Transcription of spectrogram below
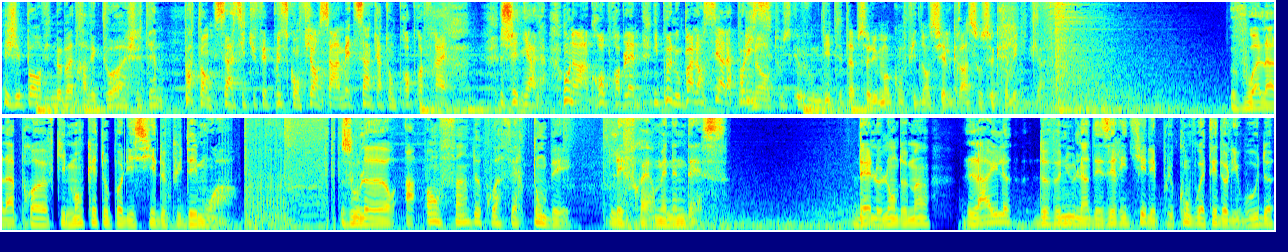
Et j'ai pas envie de me battre avec toi. Je t'aime. Pas tant que ça si tu fais plus confiance à un médecin qu'à ton propre frère. Génial, on a un gros problème. Il peut nous balancer à la police. Non, tout ce que vous me dites est absolument confidentiel grâce au secret médical. Voilà la preuve qui manquait aux policiers depuis des mois. Zuller a enfin de quoi faire tomber les frères Menendez. Dès le lendemain, Lyle, devenu l'un des héritiers les plus convoités d'Hollywood,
